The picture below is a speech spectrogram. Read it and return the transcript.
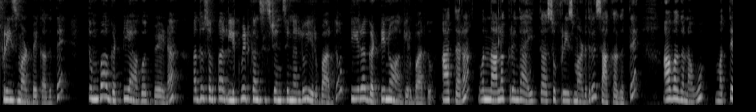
ಫ್ರೀಸ್ ಮಾಡಬೇಕಾಗುತ್ತೆ. ತುಂಬ ಗಟ್ಟಿ ಆಗೋದು ಬೇಡ. ಅದು ಸ್ವಲ್ಪ ಲಿಕ್ವಿಡ್ ಕನ್ಸಿಸ್ಟೆನ್ಸಿನಲ್ಲೂ ಇರಬಾರ್ದು, ತೀರಾ ಗಟ್ಟಿನೂ ಆಗಿರಬಾರ್ದು. ಆ ಥರ ಒಂದು ನಾಲ್ಕರಿಂದ ಐದು ತಾಸು ಫ್ರೀಸ್ ಮಾಡಿದ್ರೆ ಸಾಕಾಗುತ್ತೆ. ಆವಾಗ ನಾವು ಮತ್ತೆ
